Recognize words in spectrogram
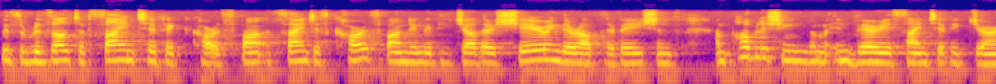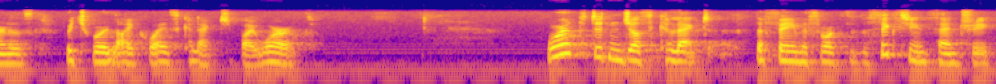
was the result of scientific scientists corresponding with each other, sharing their observations, and publishing them in various scientific journals, which were likewise collected by Worth. Worth didn't just collect the famous works of the 16th century,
